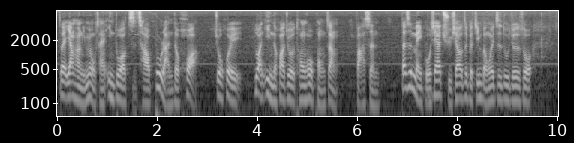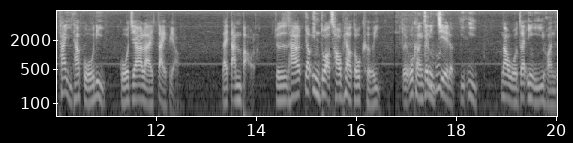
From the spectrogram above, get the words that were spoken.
在央行里面，我才能印多少纸钞，不然的话就会乱印的话，就有通货膨胀发生。但是美国现在取消这个金本位制度，就是说他以他国力国家来代表。来担保了，就是他要印多少钞票都可以。对我可能跟你借了一亿，那我再印一亿还你，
